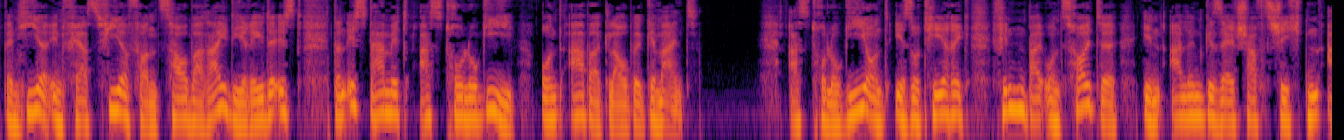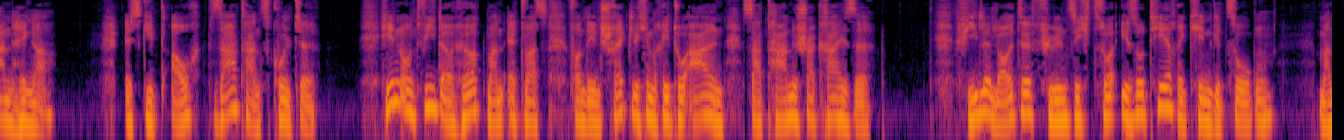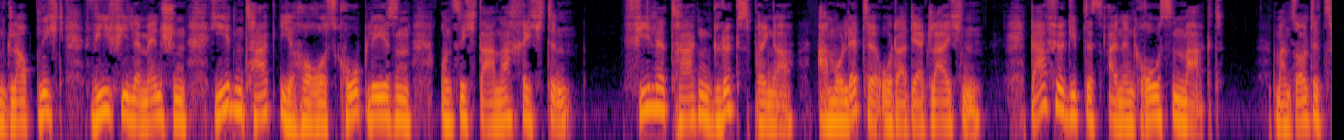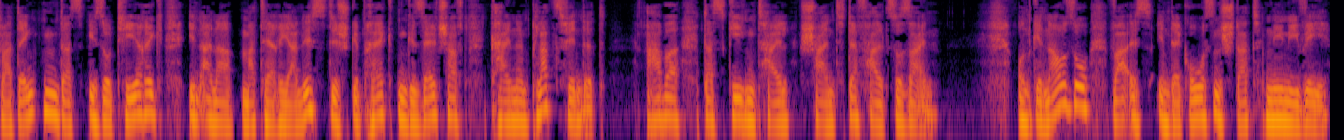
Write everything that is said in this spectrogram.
Wenn hier in Vers 4 von Zauberei die Rede ist, dann ist damit Astrologie und Aberglaube gemeint. Astrologie und Esoterik finden bei uns heute in allen Gesellschaftsschichten Anhänger. Es gibt auch Satanskulte. Hin und wieder hört man etwas von den schrecklichen Ritualen satanischer Kreise. Viele Leute fühlen sich zur Esoterik hingezogen. Man glaubt nicht, wie viele Menschen jeden Tag ihr Horoskop lesen und sich danach richten. Viele tragen Glücksbringer, Amulette oder dergleichen. Dafür gibt es einen großen Markt. Man sollte zwar denken, dass Esoterik in einer materialistisch geprägten Gesellschaft keinen Platz findet, aber das Gegenteil scheint der Fall zu sein. Und genauso war es in der großen Stadt Ninive.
